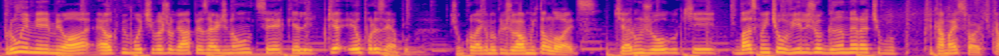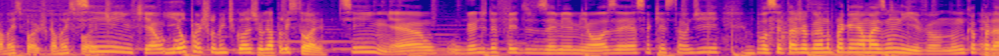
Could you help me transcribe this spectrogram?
para um MMO, é o que me motiva a jogar, apesar de não ser aquele. Porque eu, por exemplo, tinha um colega meu que ele jogava muito a Lords, que era um jogo que basicamente eu via ele jogando era tipo, ficar mais forte, ficar mais forte, ficar mais forte. Sim, que é o E eu, particularmente, gosto de jogar pela história. Sim, é o, o grande defeito dos MMOs é essa questão de você tá jogando pra ganhar mais um nível, nunca pra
